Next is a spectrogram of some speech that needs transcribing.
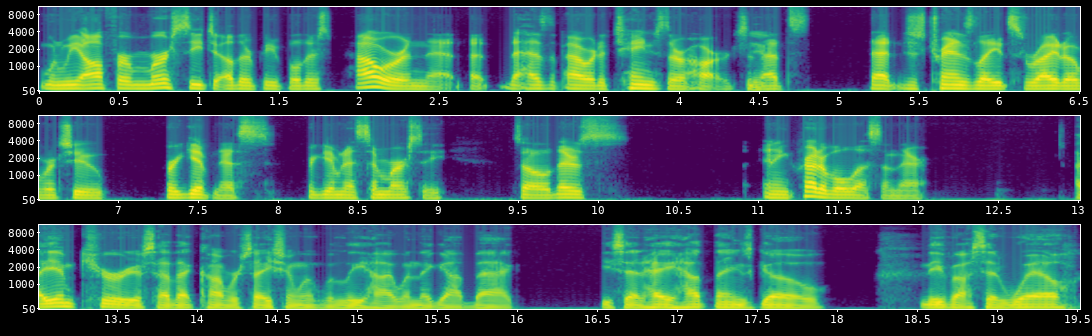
when we offer mercy to other people. There's power in that that that has the power to change their hearts, and Yeah. that's that just translates right over to forgiveness, forgiveness and mercy. So there's an incredible lesson there. I am curious how that conversation went with Lehi when they got back. He said, "Hey, how things go?" Levi said, "Well,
